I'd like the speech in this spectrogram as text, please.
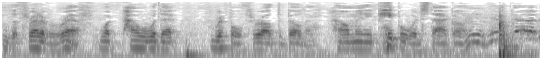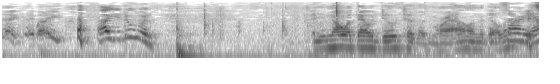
With the threat of a RIF, what, how would that ripple throughout the building? How many people would stack on? hey, hey, hey, hey, buddy, how you doing? And you know what that would do to the morale in the building? It's already It's-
